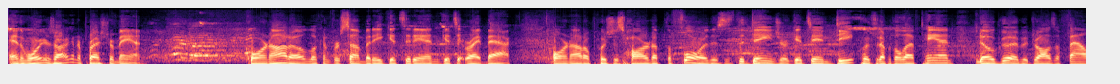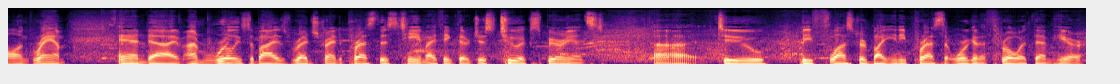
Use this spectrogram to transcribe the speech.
And the Warriors are going to pressure man. Coronado looking for somebody, gets it in, gets it right back. Coronado pushes hard up the floor. This is the danger. Gets in deep, puts it up with the left hand. No good, but draws a foul on Graham. And uh, I'm really surprised Reg's trying to press this team. I think they're just too experienced uh, to be flustered by any press that we're going to throw at them here,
